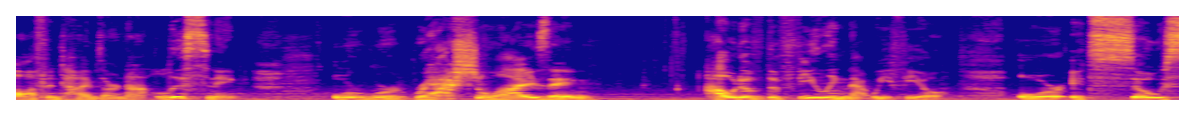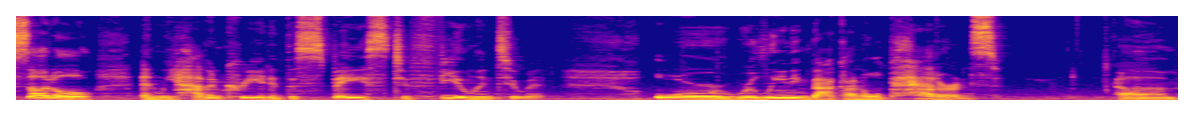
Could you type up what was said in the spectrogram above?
oftentimes are not listening or we're rationalizing out of the feeling that we feel or it's so subtle and we haven't created the space to feel into it, or we're leaning back on old patterns. Um,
